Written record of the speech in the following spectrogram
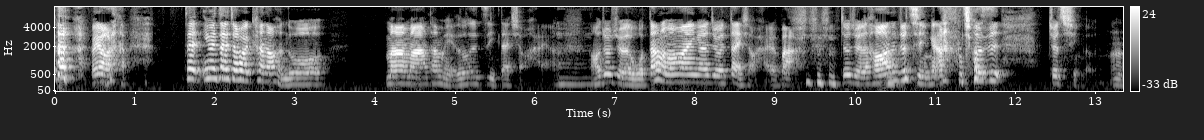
没有啦。在，因为在教会看到很多妈妈，她们也都是自己带小孩啊，然后就觉得我当了妈妈应该就会带小孩了吧，就觉得好啊，那就请啊，就是就请了，嗯，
